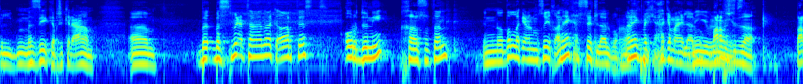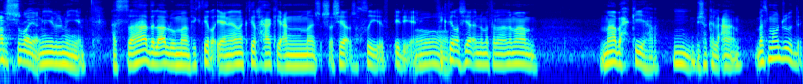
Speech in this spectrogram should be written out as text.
بالمزيكا بشكل عام. بس سمعت أنا كأرتست أردني خاصة. إنه ضلك يعمل موسيقى أنا هيك حسيت الألبوم. أنا هيك بحكي حكى معي الألبوم. بعرفش اجزاء بعرفش شو رأيك مية بالمية هسا هذا الألبوم ما في كثير يعني أنا كثير حاكي عن أشياء شخصية إلي يعني أوه. في كثير أشياء إنه مثلا أنا ما ما بحكيها مم. بشكل عام بس موجودة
